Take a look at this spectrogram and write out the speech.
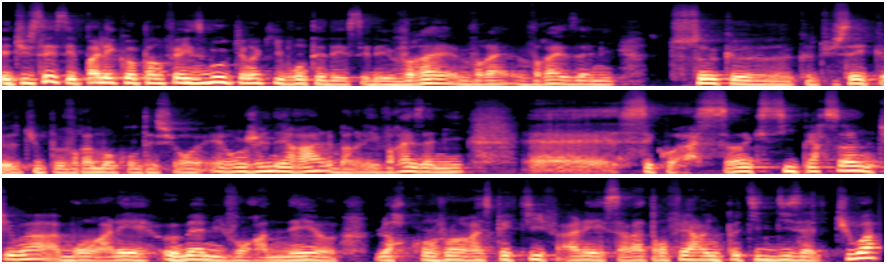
Et tu sais, c'est pas les copains Facebook hein, qui vont t'aider, c'est les vrais, vrais, vrais amis ceux que, que, tu sais que tu peux vraiment compter sur eux. Et en général, ben, les vrais amis, euh, c'est quoi 5, 6 personnes, tu vois Bon, allez, eux-mêmes, ils vont ramener euh, leurs conjoints respectifs. Allez, ça va t'en faire une petite dizaine. Tu vois,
